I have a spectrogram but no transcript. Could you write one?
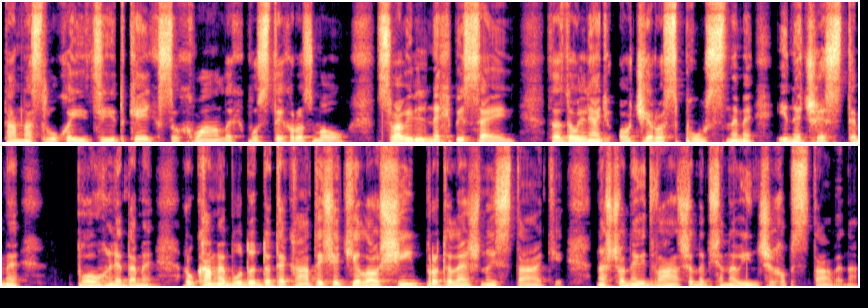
там наслухаються їдких, сухвалих, пустих розмов, свавільних пісень, задовольнять очі розпусними і нечистими поглядами, руками будуть дотикатися тіла осіб протилежної статі, на що не відважилися на інших обставинах.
